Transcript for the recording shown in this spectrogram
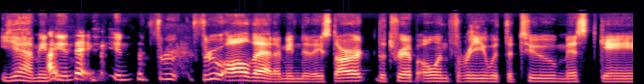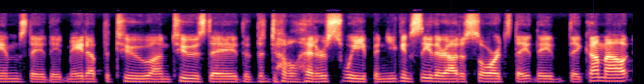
Yeah, I mean, I in, think. in through through all that, I mean, they start the trip 0 and 3 with the two missed games. They they made up the two on Tuesday, the, the doubleheader sweep, and you can see they're out of sorts. They they they come out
